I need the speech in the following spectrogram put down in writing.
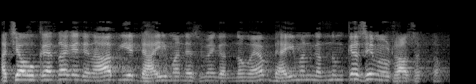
اچھا وہ کہتا کہ جناب، یہ ڈھائی من اس میں گندم ہے۔ اب ڈھائی من گندم کیسے میں اٹھا سکتا ہوں؟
